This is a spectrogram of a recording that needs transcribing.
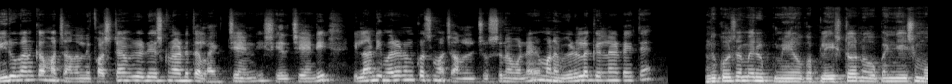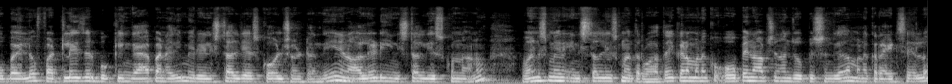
మీరు కనుక మా ఛానల్ని ఫస్ట్ టైం వీడియో చేసుకున్నట్టయితే లైక్ చేయండి షేర్ చేయండి. ఇలాంటి మరిన్ని కోసం మా ఛానల్ చూస్తున్నామండి మన వీడియోలోకి వెళ్ళినట్టయితే అందుకోసం మీరు మీరు ఒక ప్లే స్టోర్ని ఓపెన్ చేసి మొబైల్లో ఫర్టిలైజర్ బుకింగ్ యాప్ అనేది మీరు ఇన్స్టాల్ చేసుకోవాల్సి ఉంటుంది. నేను ఆల్రెడీ ఇన్స్టాల్ తీసుకున్నాను. వన్స్ మీరు ఇన్స్టాల్ చేసుకున్న తర్వాత ఇక్కడ మనకు ఓపెన్ ఆప్షన్ అని చూపిస్తుంది కదా మనకు రైట్ సైడ్లో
